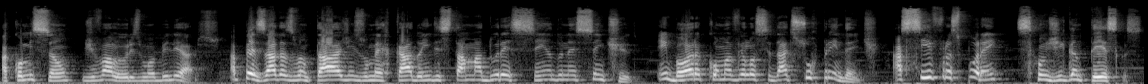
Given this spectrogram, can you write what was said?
a Comissão de Valores Imobiliários. Apesar das vantagens, o mercado ainda está amadurecendo nesse sentido, embora com uma velocidade surpreendente. As cifras, porém, são gigantescas.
